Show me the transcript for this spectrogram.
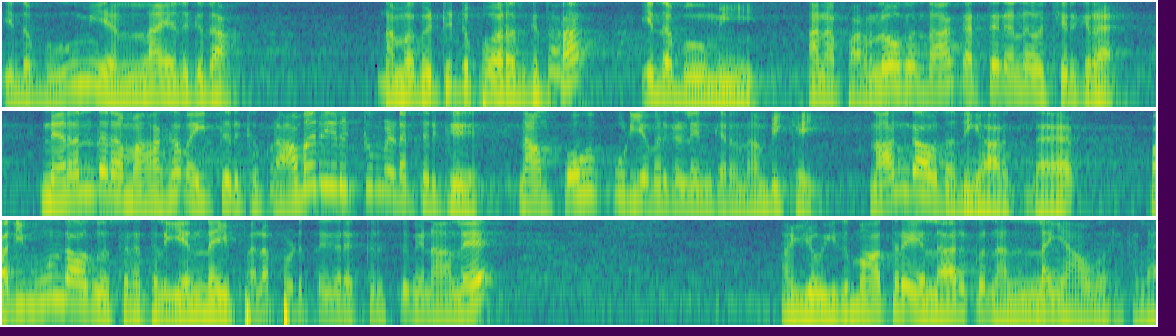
இந்த பூமி எல்லாம் எதுக்கு தான் நம்ம விட்டுட்டு போகிறதுக்கு தான் இந்த பூமி. ஆனால் பரலோகம் தான் கர்த்தர் என்ன வச்சிருக்கிறார்? நிரந்தரமாக வைத்திருக்க அவர் இருக்கும் இடத்திற்கு நாம் போகக்கூடியவர்கள் என்கிற நம்பிக்கை. நான்காவது அதிகாரத்தில் பதிமூன்றாவது வசனத்தில் என்னை பலப்படுத்துகிற கிறிஸ்துவினாலே ஐயோ இது மாத்திரம் எல்லாருக்கும் நல்ல ஞாபகம் இருக்குல்ல?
